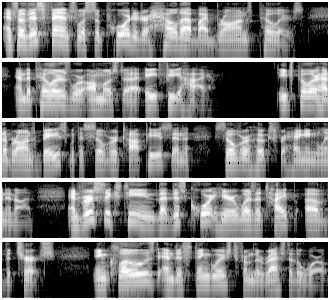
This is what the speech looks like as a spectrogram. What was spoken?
And so this fence was supported or held up by bronze pillars. And the pillars were almost uh, eight feet high. Each pillar had a bronze base with a silver top piece and silver hooks for hanging linen on. And verse 16, that this court here was a type of the church enclosed and distinguished from the rest of the world.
